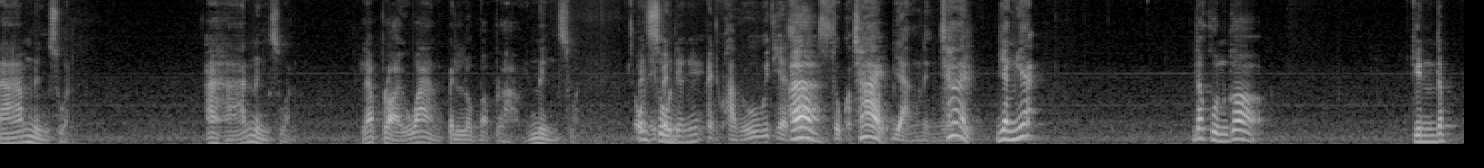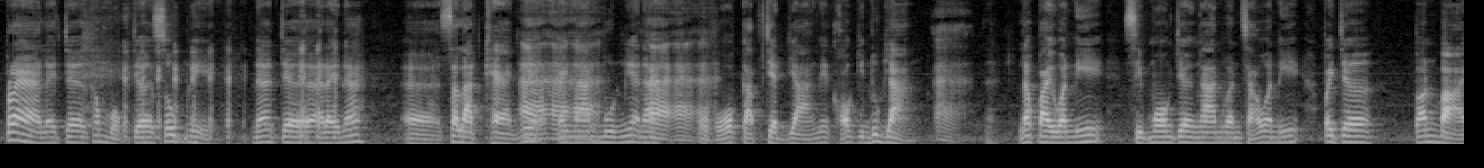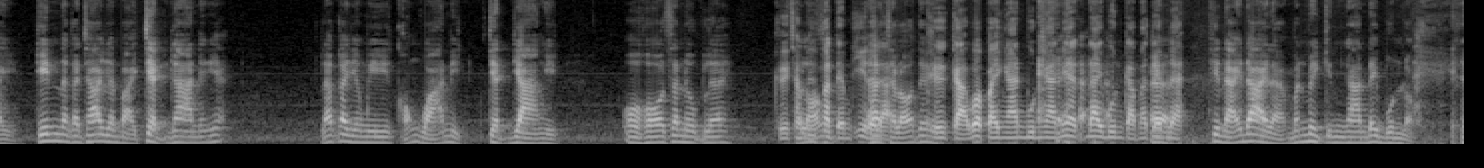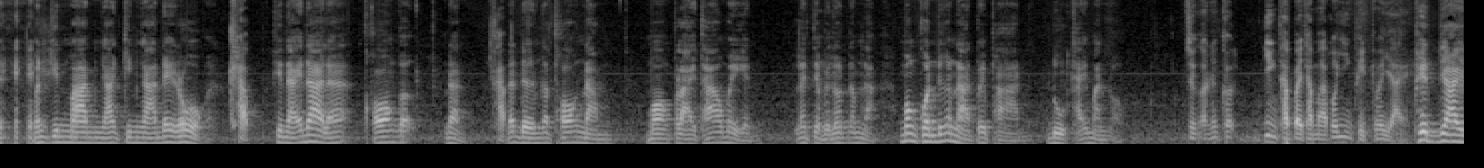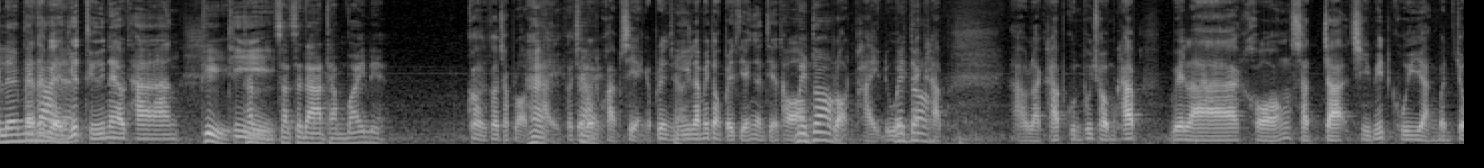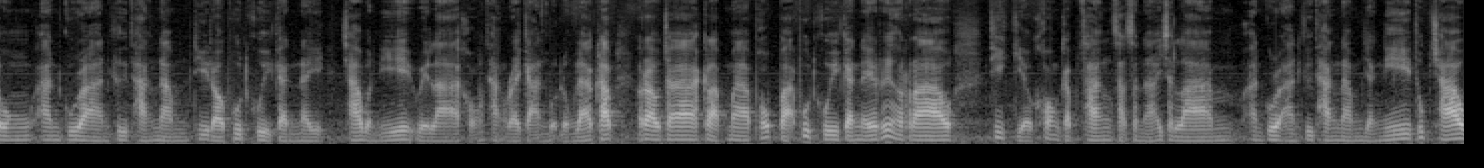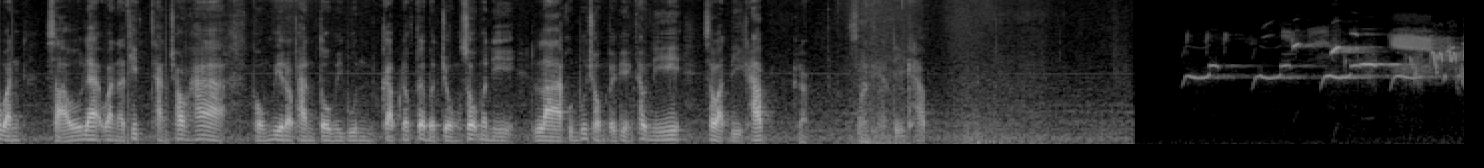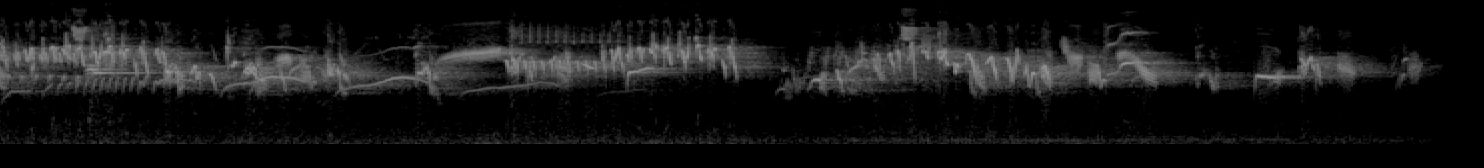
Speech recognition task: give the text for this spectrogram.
น้ำหนึ่งส่วน อาหารหนึ่งส่วน แล้วปล่อยว่างเป็นลมเปล่าๆหนึ่งส่วน เป็นสูตรอย่างนี้เป็นความรู้วิทยาอ่าศาสตร์สุขใช่ภาพอย่างหนึ่งเลยนะใช่ อย่างเงี้ย แล้วคุณก็กินแล้วแปร่เลยเจอข้าวหมก เจอซุปนี่นะเจออะไรนะเอ่อสลัดแขกเนี่ยอ่าอ่าไปงานบุญเนี่ยนะอ่าอ่าอ่าโอ้โหกับเจ็ดอย่างเนี่ยขอกินทุกอย่างอ่านะแล้วไปวันนี้10โมงเจองานวันเสาร์วันนี้ ไปเจอตอนบ่าย กินตั้งแต่เช้ายันบ่ายเจ็ดงานอย่างเงี้ย แล้วก็ยังมีของหวานอีกเจ็ดอย่างอีก โอ้โหสนุกเลย คือฉลองกันเต็มที่เลยอ่าละฉลองเต็มคือกะว่าไปงานบุญงานเนี้ยได้บุญกลับมาเต็มเลยออที่ไหนได้ล่ะ มันไม่กินงานได้บุญหรอก มันกินมางานกินงานได้โรคอะครับ ที่ไหนได้แล้วฮะท้องก็นั่นครับแล้วเดินกันท้องนำมองปลายเท้าไม่เห็น แล้วจะไปลดน้ำหนักบางคนถึงขนาดไปผ่าน ดูดไขมันออก ซึ่งอันนี้ก็ยิ่งทำไปทำมาก็ยิ่งผิดก็ใหญ่ ผิดใหญ่เลยแต่ไม่ถ้าได้เกิดนะยึดถือแนวทางที่ที่ท่านศาสดาทำไว้เนี่ย ก็ก็จะปลอดภัยฮะก็จะใช่ลดความเสี่ยงกับเรื่องนี้ใช่แล้วไม่ต้องไปเสียเงินเสียทองไม่ต้องปลอดภัยด้วยไม่ต้องนะครับเอาละครับ คุณผู้ชมครับ เวลาของสัจจะชีวิตคุยอย่างบรรจงอันกุรอานคือทางนำที่เราพูดคุยกันในเช้าวันนี้ เวลาของทางรายการหมดลงแล้วครับ เราจะกลับมาพบปะพูดคุยกันในเรื่องราว ที่เกี่ยวข้องกับทางศาสนาอิสลาม อันกุรอานคือทางนำอย่างนี้ทุกเช้าวัน เสาร์และวันอาทิตย์ทางช่อง 5 ผมวีรพันธ์โตมีบุญกับดรบรรจงโสมณี ลาคุณผู้ชมไปเพียงเท่านี้ สวัสดีครับ ครับ สวัสดีสครับวัสดีครับ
